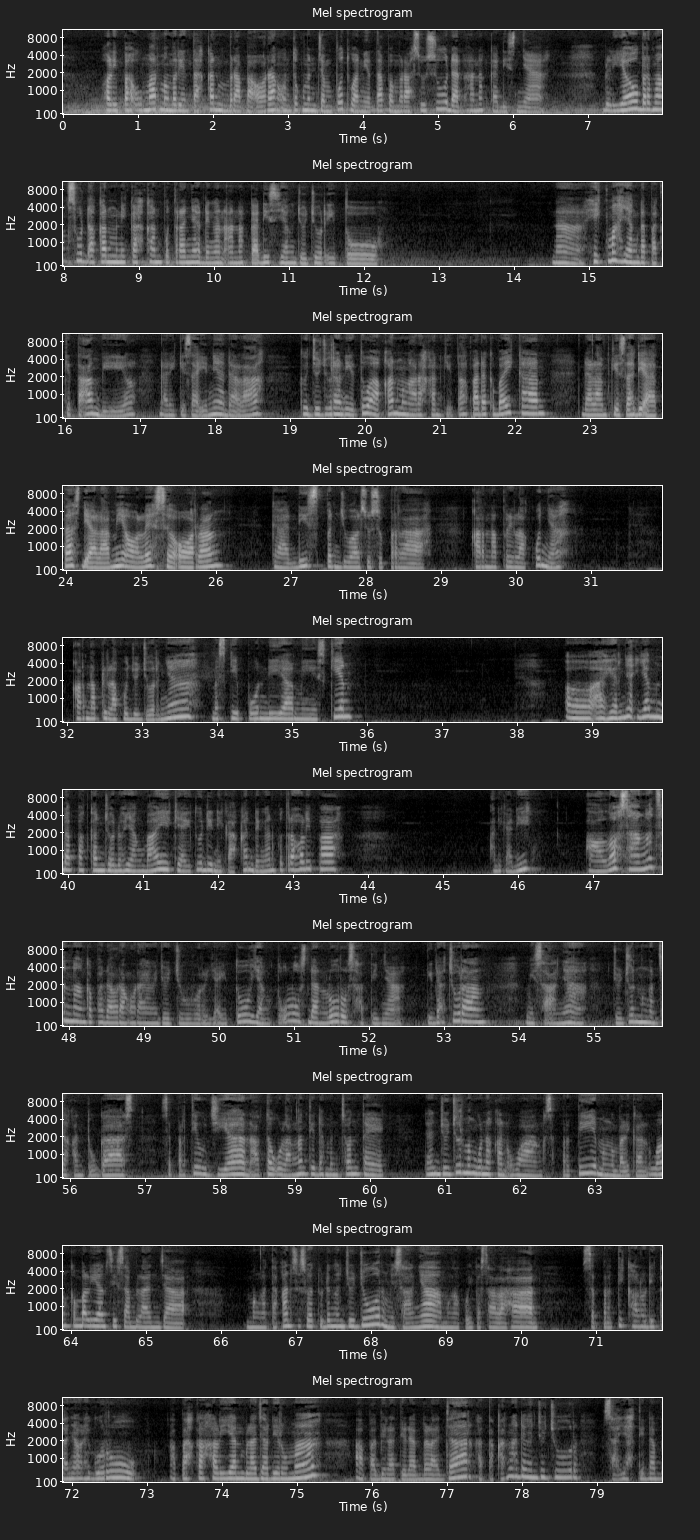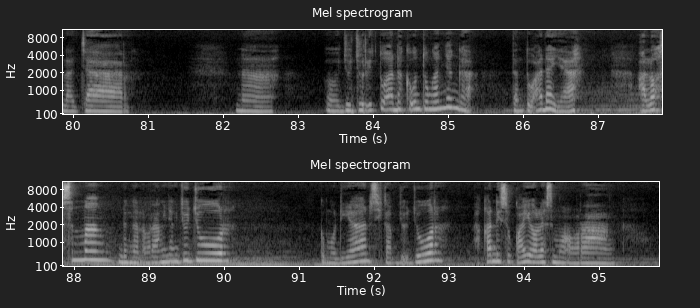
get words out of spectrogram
Khalifah Umar memerintahkan beberapa orang untuk menjemput wanita pemerah susu dan anak gadisnya. Beliau bermaksud akan menikahkan putranya dengan anak gadis yang jujur itu. Nah, hikmah yang dapat kita ambil dari kisah ini adalah kejujuran itu akan mengarahkan kita pada kebaikan dalam kisah di atas dialami oleh seorang gadis penjual susu perah. Karena perilakunya, karena perilaku jujurnya, meskipun dia miskin, uh, akhirnya ia mendapatkan jodoh yang baik, yaitu dinikahkan dengan putra Khalifah. Adik-adik, Allah sangat senang kepada orang-orang yang jujur, yaitu yang tulus dan lurus hatinya tidak curang. Misalnya, jujur mengerjakan tugas, seperti ujian atau ulangan tidak mencontek, dan jujur menggunakan uang, seperti mengembalikan uang kembalian sisa belanja. Mengatakan sesuatu dengan jujur, misalnya mengakui kesalahan, seperti kalau ditanya oleh guru, Apakah kalian belajar di rumah? Apabila tidak belajar, katakanlah dengan jujur, saya tidak belajar. Nah, e, jujur itu ada keuntungannya nggak? Tentu ada ya. Allah senang dengan orang yang jujur. Kemudian sikap jujur akan disukai oleh semua orang.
